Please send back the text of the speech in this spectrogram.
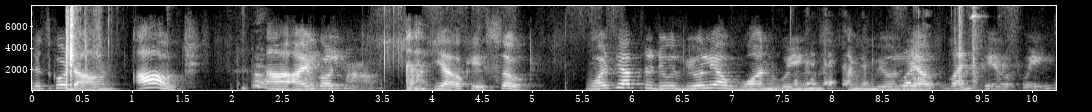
let's go down. Ouch! Uh, I I got. yeah, okay, so what we have to do is we only have one wings. I mean, we only One, have. one pair of wings.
